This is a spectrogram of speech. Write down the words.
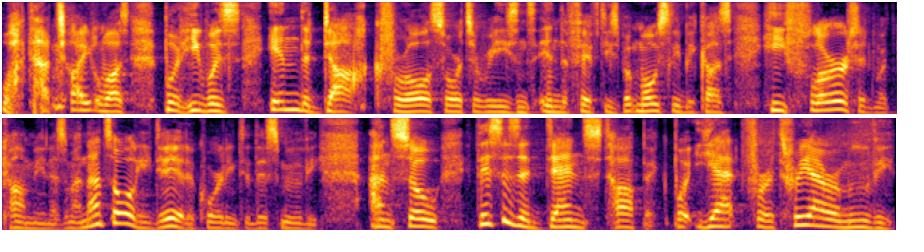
what that title was, but he was in the dock for all sorts of reasons in the 50s, but mostly because he flirted with communism. And that's all he did, according to this movie. And so this is a dense topic, but yet for a three hour movie,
